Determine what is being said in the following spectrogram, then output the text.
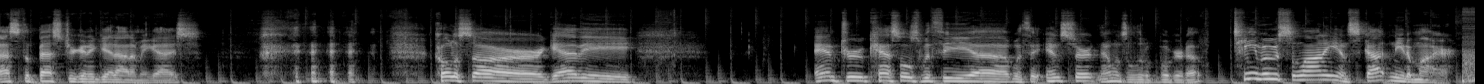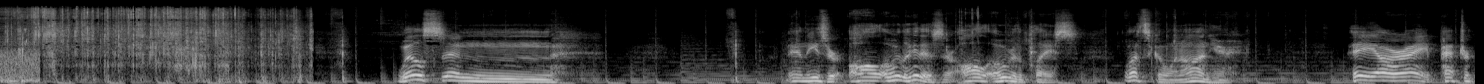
That's the best you're gonna get out of me, guys. Kolesar, Gavey, Andrew Cassels with the uh, with the insert. That one's a little boogered up. Teemu Selanne and Scott Niedermayer. Wilson. Man, these are all, oh, look at this. They're all over the place. What's going on here? Hey, all right, Patrick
